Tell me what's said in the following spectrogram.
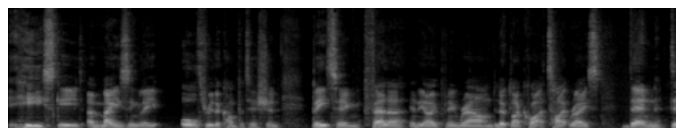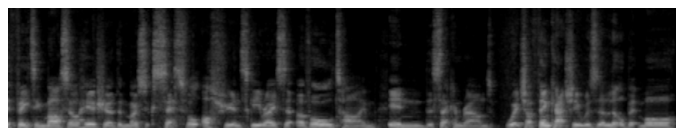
he skied amazingly all through the competition, beating Feller in the opening round. Looked like quite a tight race then defeating Marcel Hirscher, the most successful Austrian ski racer of all time, in the second round, which I think actually was a little bit more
